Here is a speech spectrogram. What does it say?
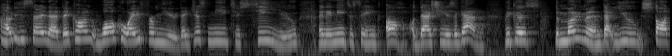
how do you say that? They can't walk away from you. They just need to see you and they need to think oh there she is again. Because the moment that you start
